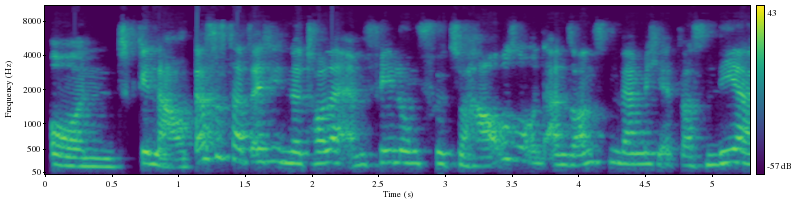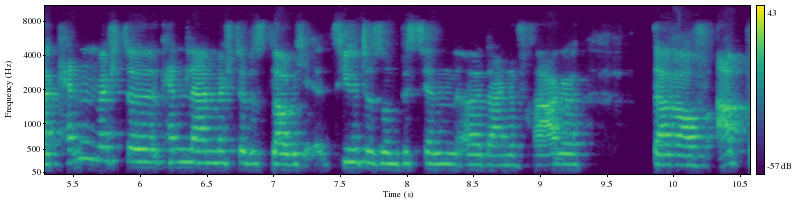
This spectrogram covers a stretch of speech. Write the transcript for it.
Und genau, das ist tatsächlich eine tolle Empfehlung für zu Hause. Und ansonsten, wer mich etwas näher kennen möchte, kennenlernen möchte, das glaube ich, zielte so ein bisschen äh, deine Frage darauf ab,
